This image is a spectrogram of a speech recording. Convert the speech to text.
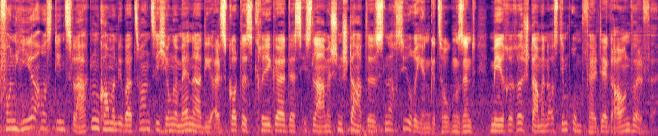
Von hier aus Dienstlaken kommen über 20 junge Männer, die als Gotteskrieger des Islamischen Staates nach Syrien gezogen sind. Mehrere stammen aus dem Umfeld der Grauen Wölfe.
